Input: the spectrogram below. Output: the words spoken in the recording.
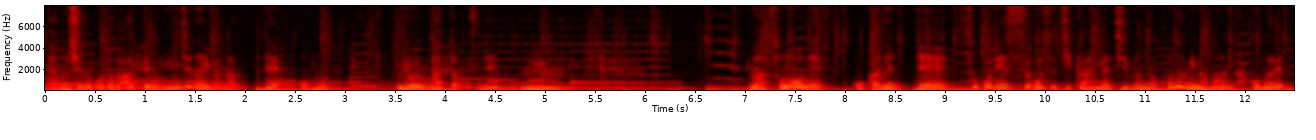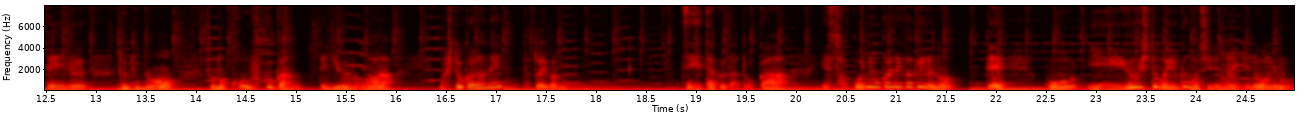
楽しむことがあってもいいんじゃないかなって思うようになったんですね。うんまあそのねお金ってそこで過ごす時間や自分の好みのものに囲まれている時のその幸福感っていうのは、まあ、人からね例えば贅沢だとかえそこにお金かけるの？ってこう言う人もいるかもしれないけどでも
